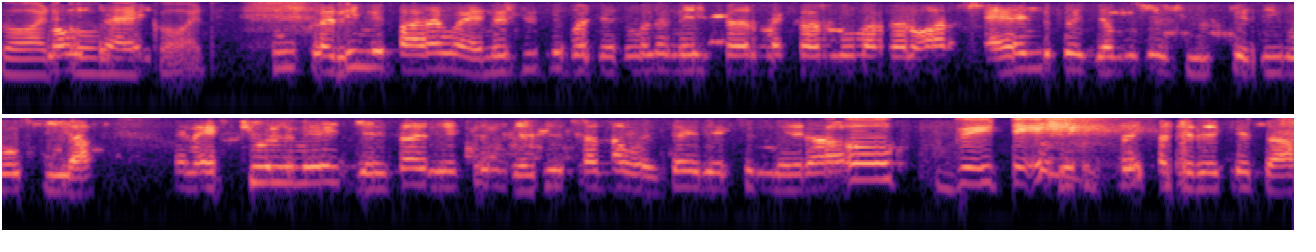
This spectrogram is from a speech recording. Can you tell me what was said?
गॉड ओह माय गॉड तू कर ही नहीं पा रहा है वो एनर्जी से बचे। तो बोले नहीं सर मैं कर लूँगा कर। और एंड पे जब उसे शूट के दिन वो किया। एंड एक्चुअल में जैसा रिएक्शन जैसे था था वैसा ही रिएक्शन मेरा। ओ बेटे। के साथ।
